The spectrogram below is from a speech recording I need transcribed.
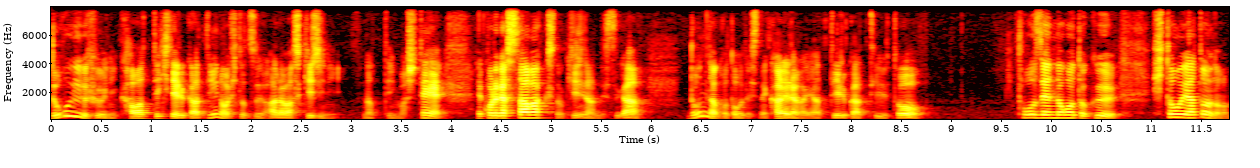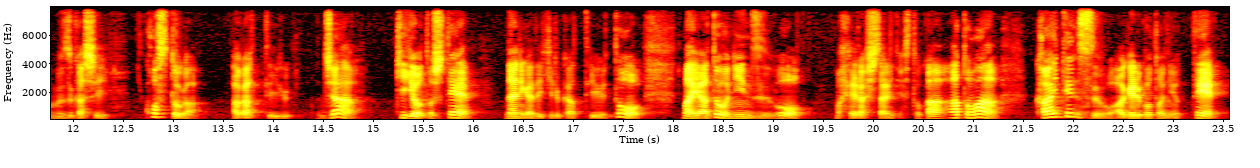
どういうふうに変わってきてるかっていうのを一つ表す記事になっていましてこれがスターバックスの記事なんですがどんなことをですね彼らがやっているかっていうと当然のごとく人を雇うのが難しい。コストが上がっている。じゃあ企業として何ができるかっていうと、まあ、雇う人数を減らしたりですとかあとは回転数を上げることによって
